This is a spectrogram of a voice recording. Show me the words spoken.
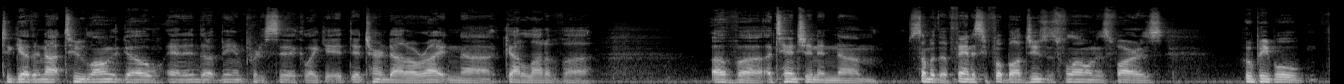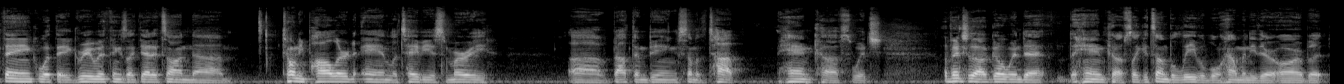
together not too long ago, and it ended up being pretty sick. Like it, it turned out all right, and uh, got a lot of uh, of uh, attention and. Um, some of the fantasy football juices flowing as far as who people think, what they agree with, things like that. It's on um, Tony Pollard and Latavius Murray uh, about them being some of the top handcuffs, which eventually I'll go into the handcuffs. Like it's unbelievable how many there are. But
